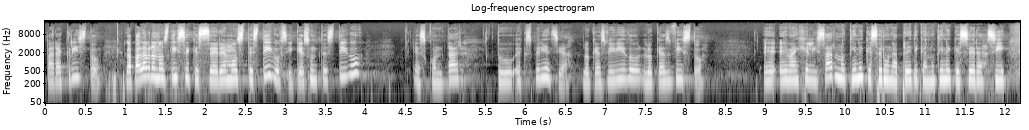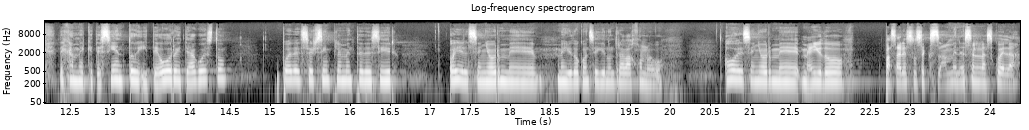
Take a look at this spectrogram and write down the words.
para Cristo. La palabra nos dice que seremos testigos y que es un testigo es contar tu experiencia, lo que has vivido, lo que has visto. E, evangelizar no tiene que ser una prédica, no tiene que ser así, déjame que te siento y te oro y te hago esto. Puede ser simplemente decir, hoy el Señor me, ayudó a conseguir un trabajo nuevo. Oh, el Señor me, me ayudó a pasar esos exámenes en la escuela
